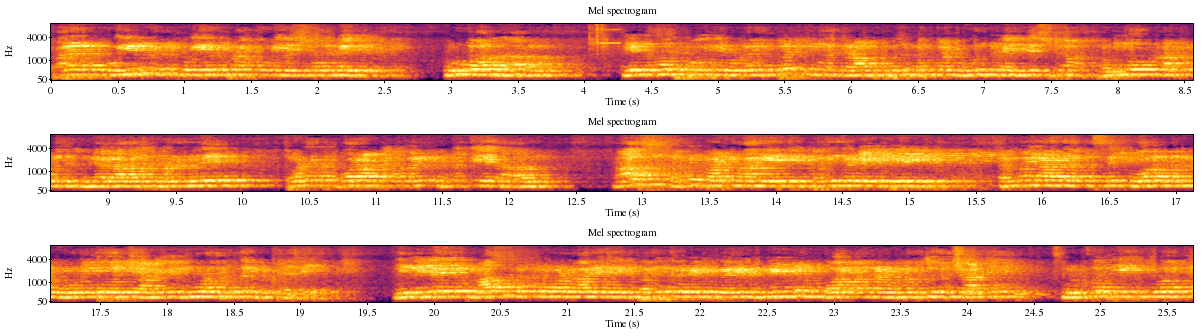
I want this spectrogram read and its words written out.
பலருக்கு உயிர்களுக்கு ஏற்படக்கூடிய சூழ்நிலை உருவானதாலும் எண்ணூர் பகுதியில் உள்ள முப்பத்தி மூணு கிராம பொதுமக்கள் ஊர்களிலே சுமார் தொண்ணூறு நாட்களுக்கு மேலாக தொடர்ந்து தொடர் போராட்டங்கள் நடத்தியதாலும் மாசு கட்டுப்பாட்டு வாரியத்தின் பரிந்துரையின் பேரில் தமிழ்நாடு அரசு கோரமண்டல் உணவுத்தொழிற்சாலையை மூட உத்தரவிட்டது இந்நிலையில் மாசு கட்டுப்பாடு வாரியத்தின் பரிந்துரையின் பேரில் மீண்டும் கோரமண்டல் உணவுத்தொழிற்சாலை உற்பத்தியை துவக்க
